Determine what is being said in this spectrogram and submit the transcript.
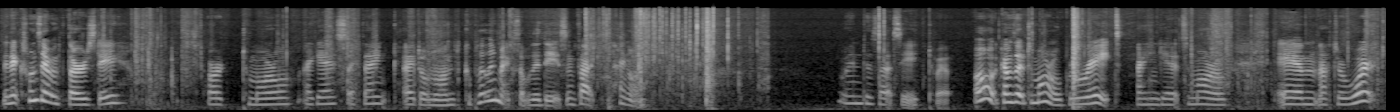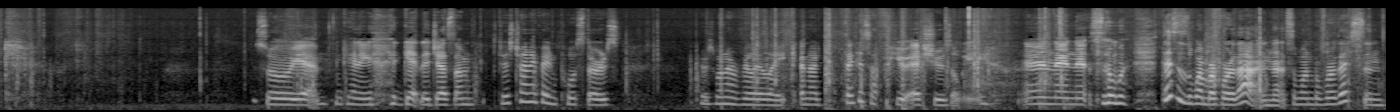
The next one's out on Thursday. Or tomorrow, I guess, I think. I don't know. I'm completely mixed up with the dates. In fact, hang on. When does that say? 12. Oh, it comes out tomorrow. Great. I can get it tomorrow. Um, after work. So yeah, you kind of get the gist. I'm just trying to find posters. There's one I really like, and I think it's a few issues away. And then it's the one, this is the one before that, and that's the one before this, and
